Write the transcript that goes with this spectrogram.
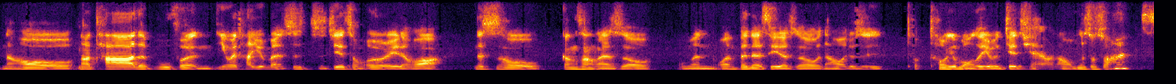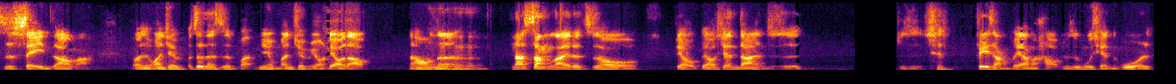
然后那他的部分，因为他原本是直接从二 A 的话，那时候刚上来的时候，我们玩 Fantasy 的时候，然后就是同同一个盟的有人捡起来了，然后我们那时候说啊是谁，你知道吗？完完全真的是完没有完全没有料到。然后呢，那上来了之后表表现当然就是就是是非常非常的好，就是目前 Word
